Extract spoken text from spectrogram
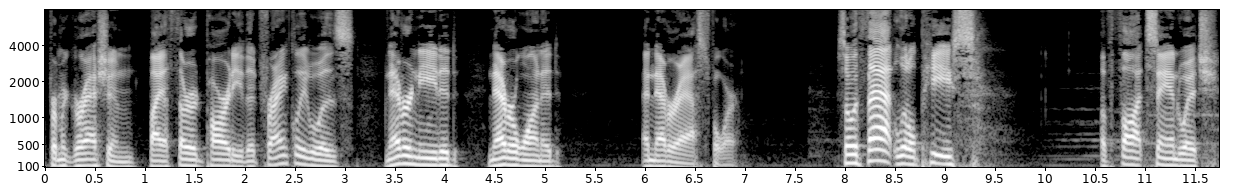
from aggression by a third party that frankly was never needed, never wanted, and never asked for. So with that little piece of thought sandwich,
